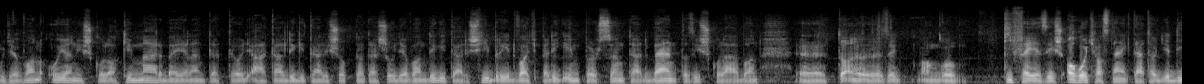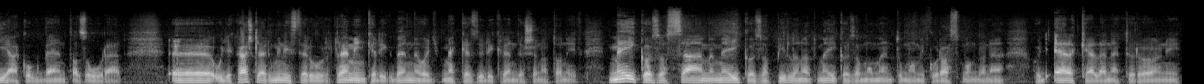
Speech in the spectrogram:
Ugye van olyan iskola, aki már bejelentette, hogy átáll digitális oktatásra, ugye van digitális hibrid, vagy pedig in-person, tehát bent az iskolában, ez egy angol kifejezés, ahogy használják, tehát hogy a diákok bent az órán. Ugye Kásler miniszter úr reménykedik benne, hogy megkezdődik rendesen a tanév. Melyik az a szám, melyik az a pillanat, melyik az a momentum, amikor azt mondaná, hogy el kellene törölni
